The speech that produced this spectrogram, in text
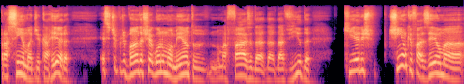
para cima de carreira, esse tipo de banda chegou no momento, numa fase da, da, da vida, que eles tinham que fazer uma,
